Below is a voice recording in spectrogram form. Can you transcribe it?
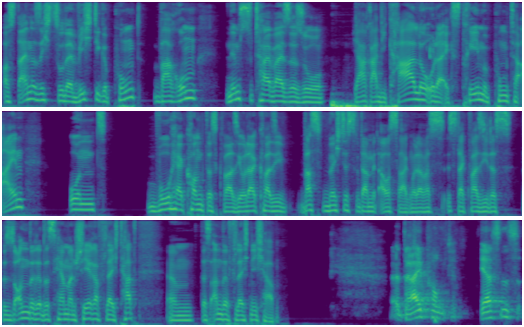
aus deiner Sicht so der wichtige Punkt? Warum nimmst du teilweise so ja, radikale oder extreme Punkte ein und woher kommt das quasi oder quasi, was möchtest du damit aussagen oder was ist da quasi das Besondere, das Hermann Scherer vielleicht hat, ähm, das andere vielleicht nicht haben? Äh, drei Punkte. Erstens,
